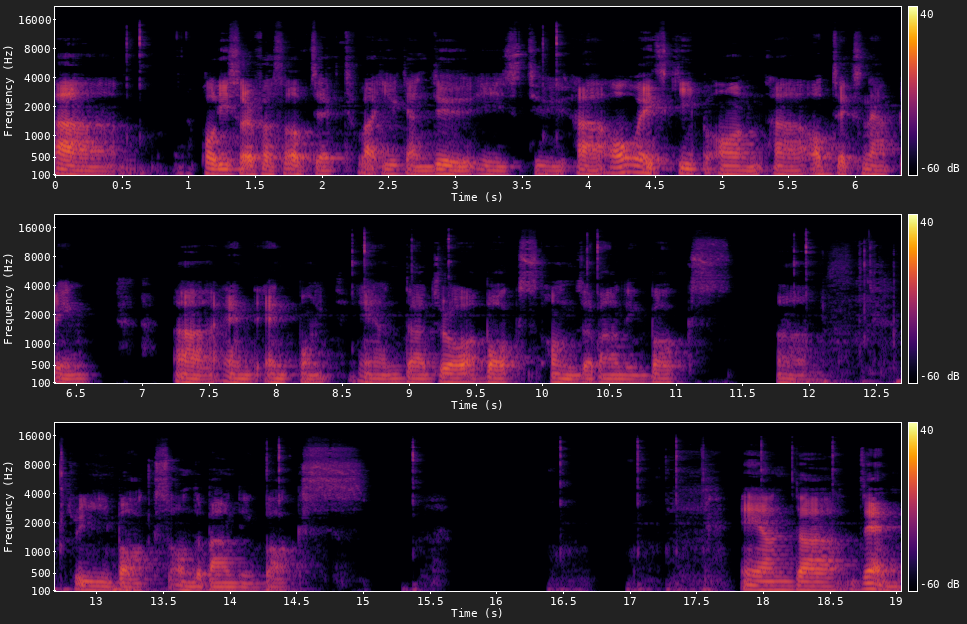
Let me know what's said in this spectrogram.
um, polysurface object, what you can do is to uh, always keep on uh, object snapping uh, and endpoint and uh, draw a box on the bounding box, um, three box on the bounding box. And uh, then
